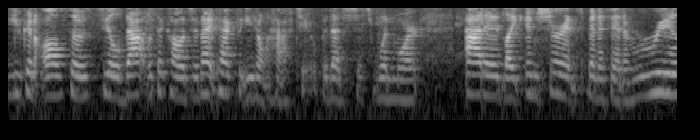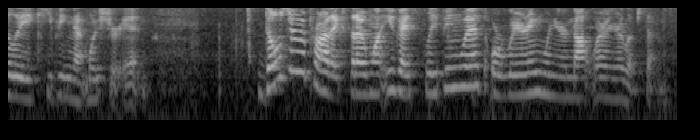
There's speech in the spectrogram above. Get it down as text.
you can also seal that with a collagen night pack, but you don't have to. But that's just one more added like insurance benefit of really keeping that moisture in. Those are the products that I want you guys sleeping with or wearing when you're not wearing your lip sense.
